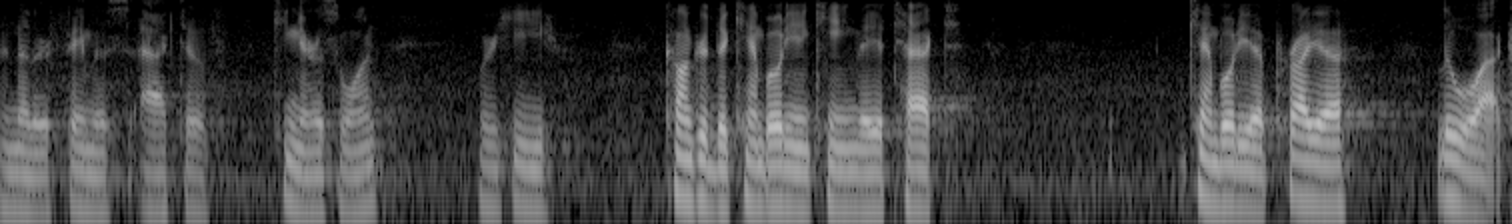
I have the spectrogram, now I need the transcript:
Another famous act of King Naresuan, where he conquered the Cambodian king. They attacked Cambodia Praia Luwak,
